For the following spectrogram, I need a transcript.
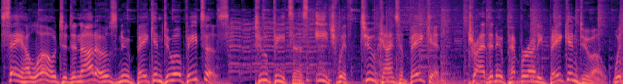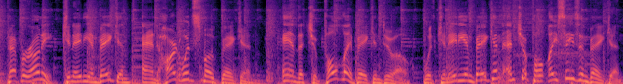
Say hello to Donato's new Bacon Duo pizzas. Two pizzas, each with two kinds of bacon. Try the new Pepperoni Bacon Duo with pepperoni, Canadian bacon, and hardwood smoked bacon. And the Chipotle Bacon Duo with Canadian bacon and Chipotle seasoned bacon.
